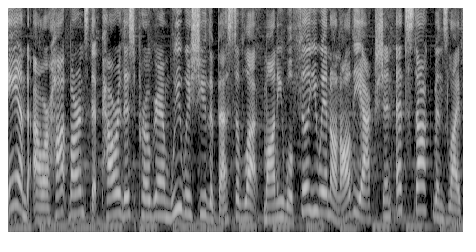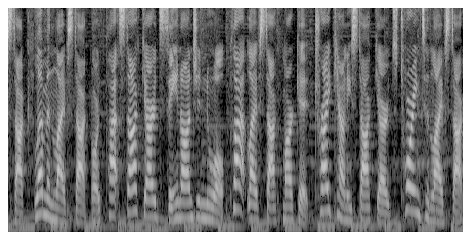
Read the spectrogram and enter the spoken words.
and our hot barns that power this program, we wish you the best of luck. Monty will fill you in on all the action at Stockmen's Livestock, Lemmon Livestock, North Platte Stockyards, St. Onge Platte Livestock Market, Tri County Stockyards, Torrington Livestock,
